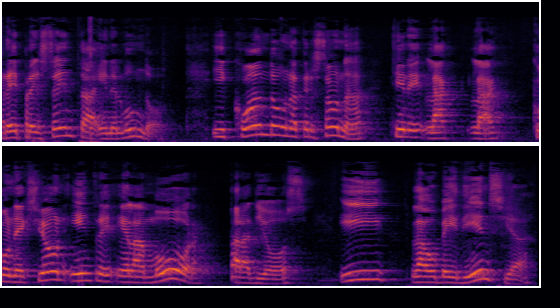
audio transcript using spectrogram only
representa en el mundo. Y cuando una persona tiene la, conexión entre el amor para Dios y la obediencia,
